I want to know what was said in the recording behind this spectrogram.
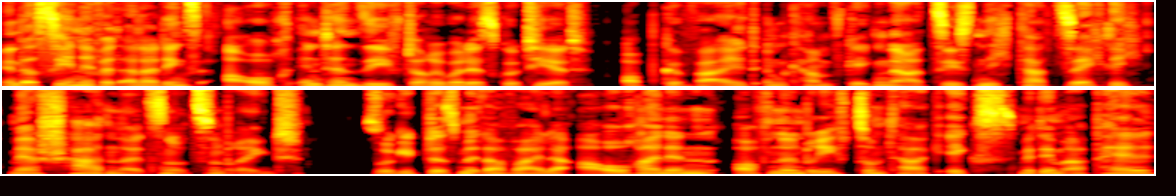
In der Szene wird allerdings auch intensiv darüber diskutiert, ob Gewalt im Kampf gegen Nazis nicht tatsächlich mehr Schaden als Nutzen bringt. So gibt es mittlerweile auch einen offenen Brief zum Tag X mit dem Appell,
